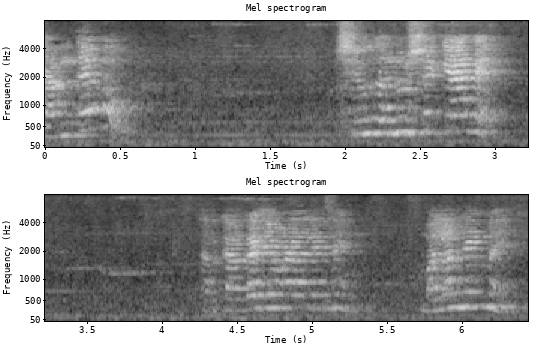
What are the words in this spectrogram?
जानते हो? शिव धनुष्य क्या है? तर काकाजी म्हणाले नाही मला नाही माहिती.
